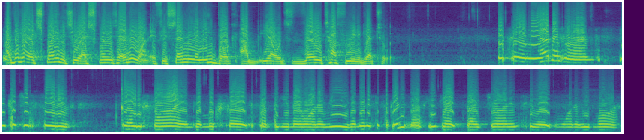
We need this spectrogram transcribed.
I think I explained it to you. I explained it to everyone. If you send me an ebook, um, you know, it's very tough for me to get to it. But so on the other hand, you could just sort of go to find and look for something you may want to read, and then if it's good enough, you get like drawn into it and want to read more.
